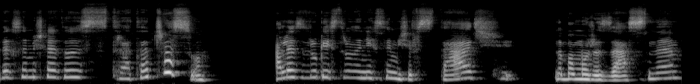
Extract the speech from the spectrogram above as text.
i tak sobie myślę, to jest strata czasu. Ale z drugiej strony nie chce mi się wstać, no bo może zasnę.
